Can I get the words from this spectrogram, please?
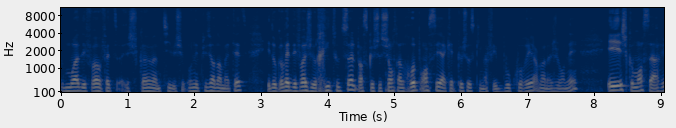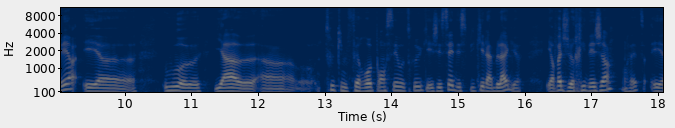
moi, des fois, en fait, je suis quand même un petit. on est plusieurs dans ma tête. Et donc, en fait, des fois, je ris toute seule parce que je suis en train de repenser à quelque chose qui m'a fait beaucoup rire dans la journée. Et je commence à rire. Et euh, où il y a un truc qui me fait repenser au truc. Et j'essaie d'expliquer la blague. Et en fait, je ris déjà, en fait. Et,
